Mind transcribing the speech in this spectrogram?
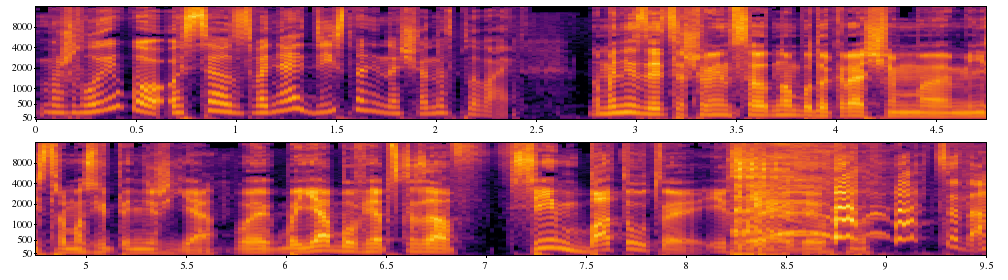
можливо, ось це от звання дійсно ні на що не впливає. Ну мені здається, що він все одно буде кращим міністром освіти, ніж я. Бо якби я був, я б сказав всім батути, і все. Це да.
